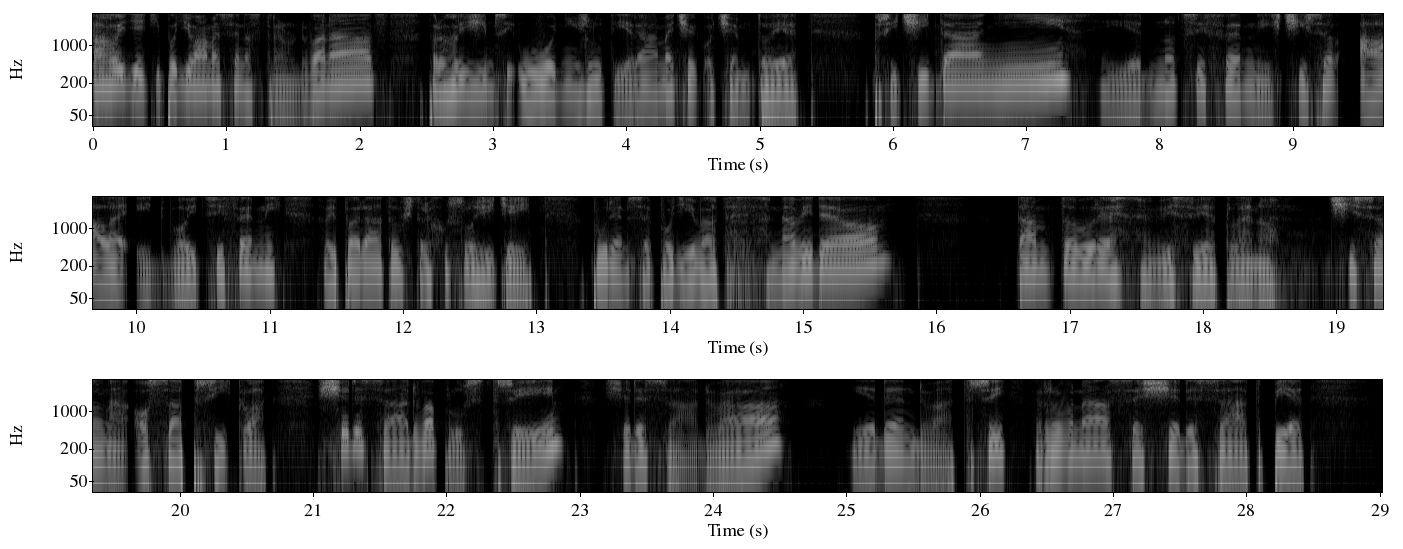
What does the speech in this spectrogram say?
Ahoj děti, podíváme se na stranu 12, prohlížím si úvodní žlutý rámeček, o čem to je. Přičítání jednociferných čísel, ale i dvojciferných, vypadá to už trochu složitěji. Půjdeme se podívat na video, tam to bude vysvětleno. Číselná osa, příklad. 62 plus 3, 62, 1, 2, 3, rovná se 65.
